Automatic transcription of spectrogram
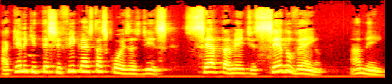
Aquele que testifica estas coisas diz: Certamente cedo venho. Amém.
